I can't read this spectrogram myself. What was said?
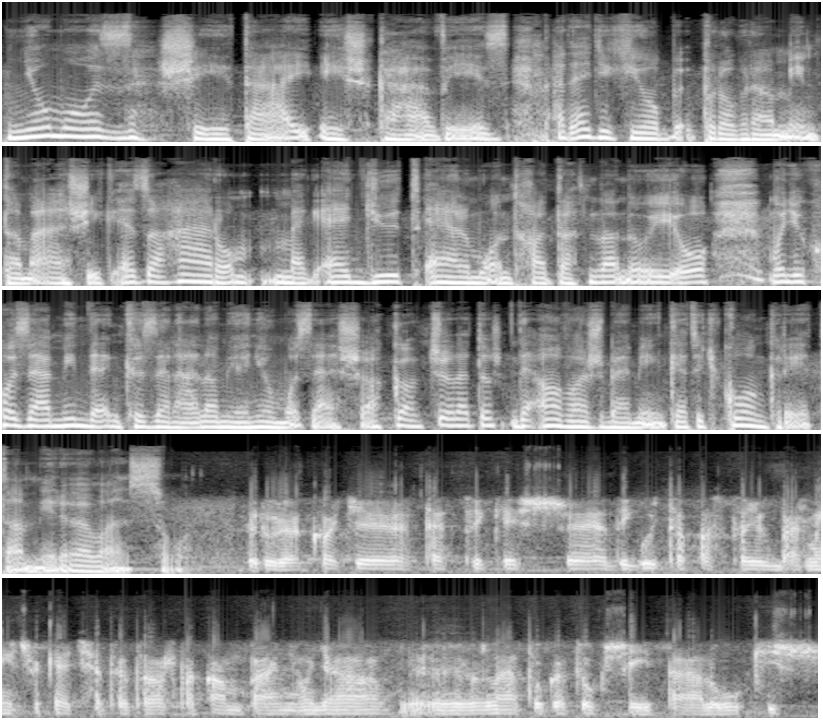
Nyomoz, sétálj és kávéz. Hát egyik jobb program, mint a másik. Ez a három meg együtt elmondhatatlanul jó. Mondjuk hozzá minden közel áll, ami a nyomozással kapcsolatos, de avas be minket, hogy konkrétan miről van szó. Örülök, hogy tetszik, és eddig úgy tapasztaljuk, bár még csak egy hete tart a kampány, hogy a látogatók, sétálók is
